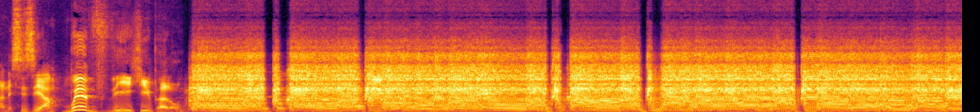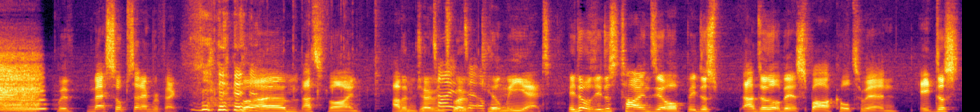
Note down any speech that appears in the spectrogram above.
And this is the amp with the EQ pedal. With mess ups and everything. but um, that's fine. Adam Jones won't kill me yet. It does, it just tightens it up, it just adds a little bit of sparkle to it, and it just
